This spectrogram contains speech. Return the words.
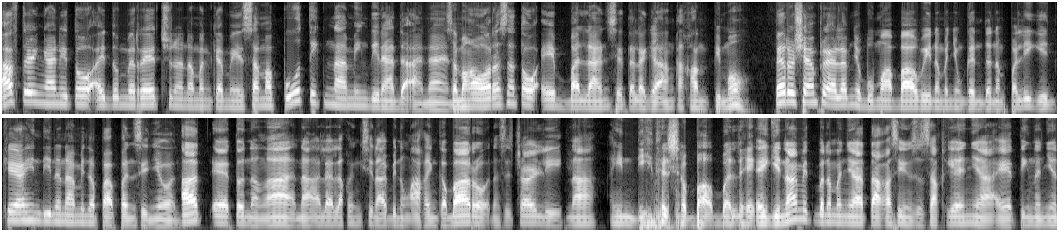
After nga nito ay dumiretso na naman kami sa maputik naming dinadaanan. Sa mga oras na to, eh balanse talaga ang kakampi mo. Pero syempre alam nyo, bumabawi naman yung ganda ng paligid kaya hindi na namin napapansin yon. At eto na nga, naalala ko yung sinabi ng aking kabaro na si Charlie na hindi na siya babalik. Eh ginamit ba naman yata kasi yung sasakyan niya? Eh tingnan nyo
